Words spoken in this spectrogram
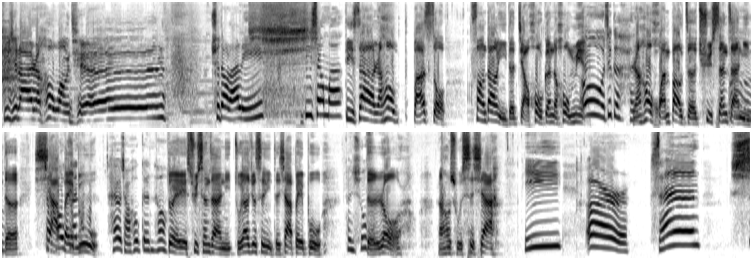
举起来，然后往前。去到哪里？地上吗？地上，然后把手放到你的脚后跟的后面。哦，这个。然后环抱着去伸展你的下背部，还有脚后跟哦。对，去伸展你，主要就是你的下背部很舒服的肉。然后数四下，一、二、三、四。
